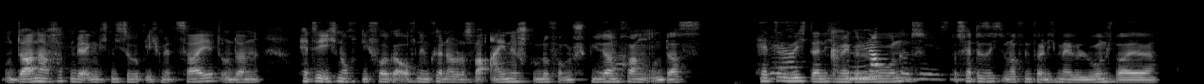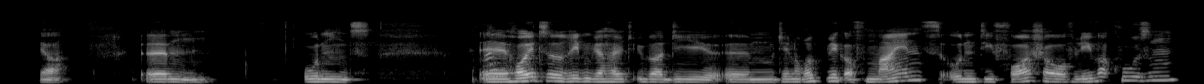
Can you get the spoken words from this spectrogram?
und danach hatten wir eigentlich nicht so wirklich mehr Zeit und dann hätte ich noch die Folge aufnehmen können, aber das war eine Stunde vom Spielanfang und das hätte sich dann nicht mehr gelohnt. gewesen. Das hätte sich dann auf jeden Fall nicht mehr gelohnt, weil, ja, ähm, und äh, heute reden wir halt über die, ähm, den Rückblick auf Mainz und die Vorschau auf Leverkusen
